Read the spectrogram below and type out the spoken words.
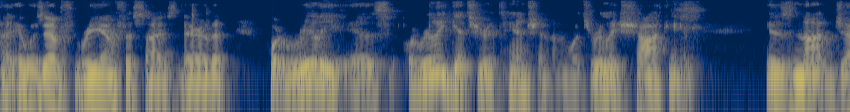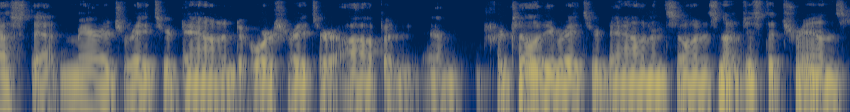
uh, it was em- reemphasized there that what really is, what really gets your attention and what's really shocking is not just that marriage rates are down and divorce rates are up and, and fertility rates are down and so on. It's not just the trends.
